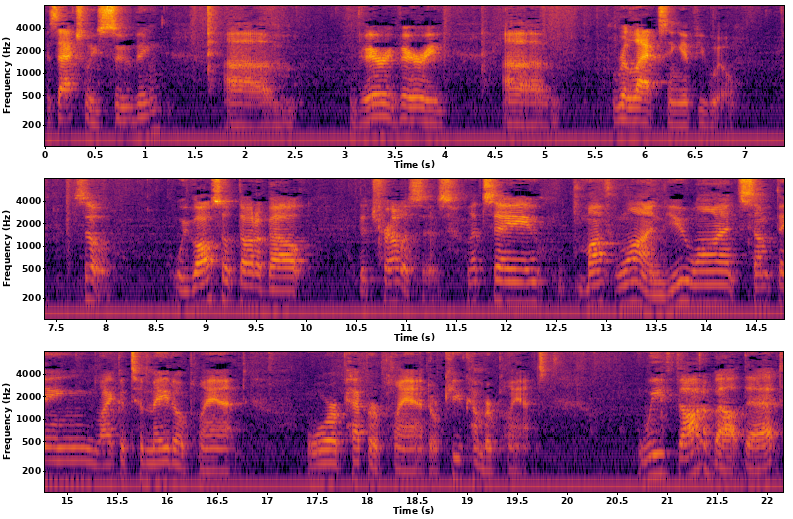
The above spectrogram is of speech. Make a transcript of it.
It's actually soothing. Um, very, very uh, relaxing, if you will. So, we've also thought about the trellises. Let's say month one, you want something like a tomato plant or pepper plant or cucumber plant. We've thought about that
